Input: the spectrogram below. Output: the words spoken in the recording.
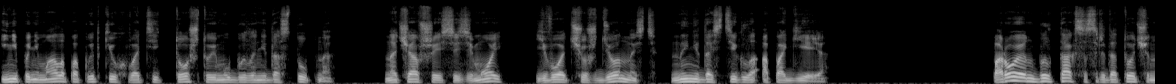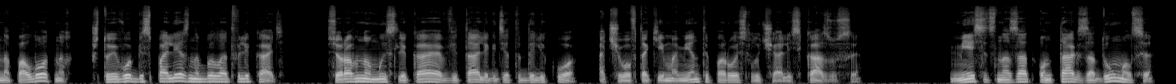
и не понимала попытки ухватить то, что ему было недоступно. Начавшаяся зимой, его отчужденность ныне достигла апогея. Порой он был так сосредоточен на полотнах, что его бесполезно было отвлекать. Все равно мысли Кая витали где-то далеко, отчего в такие моменты порой случались казусы. Месяц назад он так задумался,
